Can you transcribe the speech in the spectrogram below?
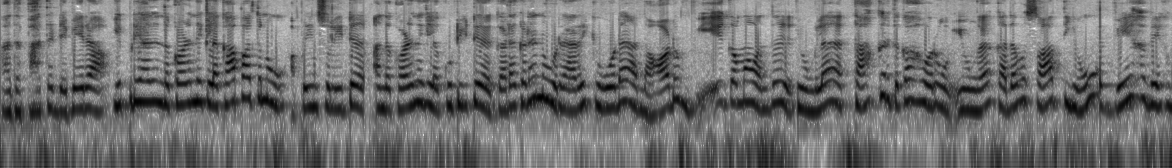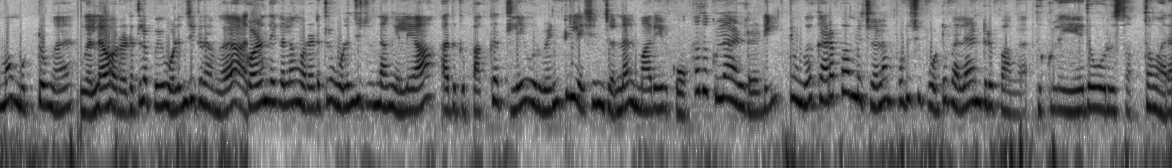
அதை பார்த்த டெபேரா எப்படியாவது இந்த குழந்தைகளை காப்பாத்தணும். அப்படின்னு சொல்லிட்டு அந்த குழந்தைகளை கூட்டிட்டு கடகடன்னு ஒரு அறைக்கு ஓட அந்த ஆடும் வேகமா வந்து இவங்கள தாக்குறதுக்காக வரும். இவங்க கதவை சாத்தியும் வேக வேகமா முட்டுங்க. இவங்க எல்லாம் ஒரு இடத்துல போய் ஒளிஞ்சுக்கிறாங்க. குழந்தைகள்லாம் ஒரு இடத்துல ஒளிஞ்சிட்டு இருந்தாங்க இல்லையா? அதுக்கு பக்கத்துலயே ஒரு வென்டிலேஷன் ஜன்னல் மாதிரி இருக்கும். அதுக்குள்ள ஆல்ரெடி இவங்க கரப்பாம்பூச்சி எல்லாம் புடிச்சு போட்டு விளையாண்டு இருப்பாங்க அதுக்குள்ள ஏதோ ஒரு சத்தம் வர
